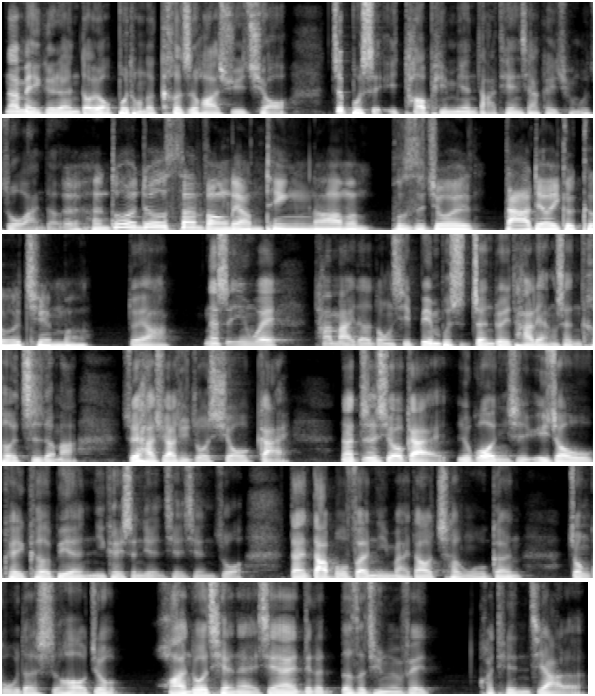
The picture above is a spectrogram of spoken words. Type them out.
那每个人都有不同的克制化需求，这不是一套平面打天下可以全部做完的。对，很多人就三房两厅，然后他们不是就会打掉一个隔间吗？对啊，那是因为他买的东西并不是针对他量身克制的嘛，所以他需要去做修改。那这修改，如果你是预售屋可以客变，你可以省点钱先做。但大部分你买到成屋跟中古的时候，就花很多钱哎。现在那个垃圾清运费快天价了，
